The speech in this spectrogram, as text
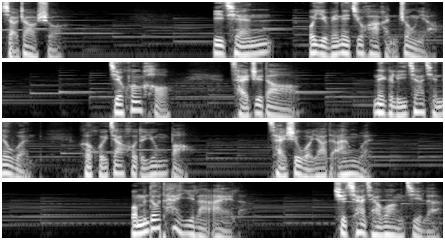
小赵说：“以前我以为那句话很重要，结婚后才知道，那个离家前的吻和回家后的拥抱，才是我要的安稳。我们都太依赖爱了，却恰恰忘记了，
